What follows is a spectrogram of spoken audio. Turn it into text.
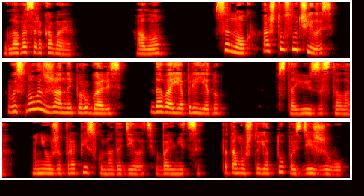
Глава сороковая. Алло. «Сынок, а что случилось? Вы снова с Жанной поругались? Давай я приеду». Встаю из-за стола. Мне уже прописку надо делать в больнице, потому что я тупо здесь живу.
